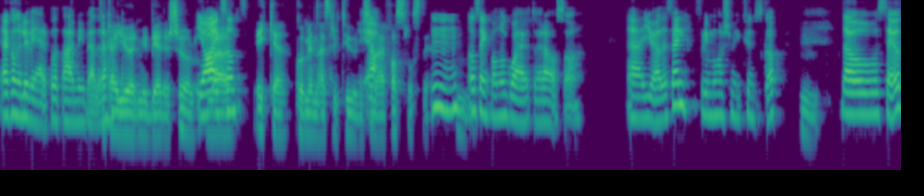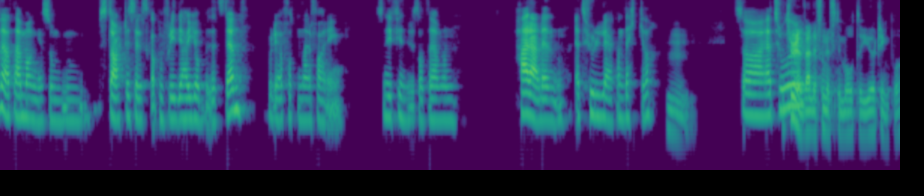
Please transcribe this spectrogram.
Jeg kan jo levere på dette her mye bedre. Det kan jeg gjøre mye bedre sjøl. Ja, ikke sant? Ikke gå med denne strukturen som jeg er fastlåst i. Mm. Mm. Og så tenker man nå går jeg ut døra, og så gjør jeg det selv. Fordi man har så mye kunnskap. Mm. Det er jo, ser jo det at det er mange som starter selskapet fordi de har jobbet et sted. Hvor de har fått en erfaring som de finner ut at ja, men, her er det en, et hull jeg kan dekke, da. Mm. Så jeg tror Jeg tror, det er en veldig fornuftig måte å gjøre ting på.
